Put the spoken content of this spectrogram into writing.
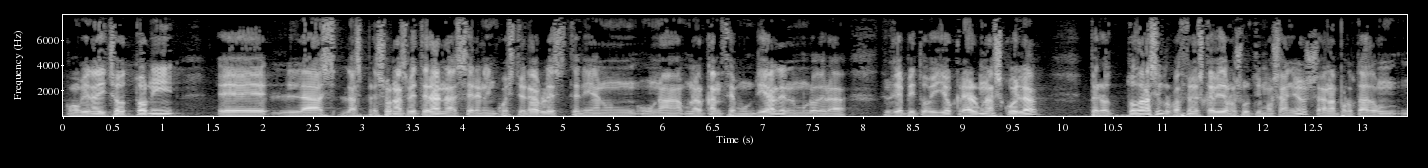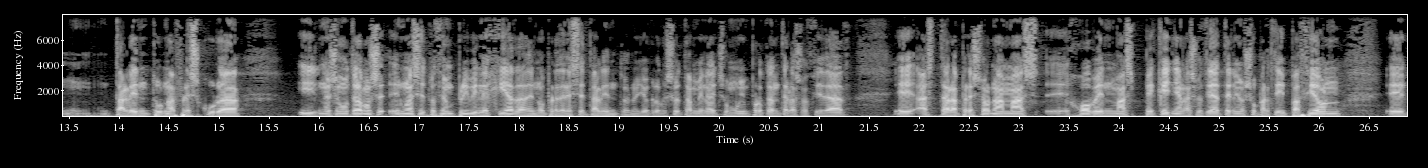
como bien ha dicho Tony, eh, las, las personas veteranas eran incuestionables, tenían un, una- un alcance mundial en el mundo de la cirugía de pie y tobillo, crear una escuela, pero todas las incorporaciones que ha habido en los últimos años han aportado un talento, una frescura y nos encontramos en una situación privilegiada de no perder ese talento. ¿no? Yo creo que eso también ha hecho muy importante a la sociedad. Eh, hasta la persona más eh, joven, más pequeña en la sociedad ha tenido su participación. Eh,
